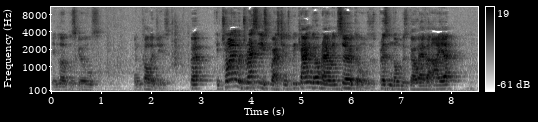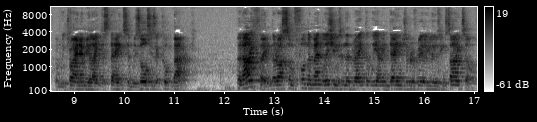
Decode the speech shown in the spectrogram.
in local schools and colleges? But in trying to address these questions, we can go round in circles as prison numbers go ever higher and we try and emulate the states and resources are cut back. But I think there are some fundamental issues in the debate that we are in danger of really losing sight of.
